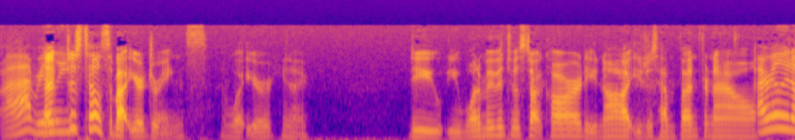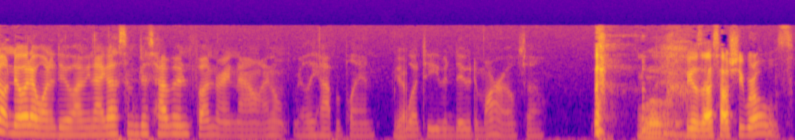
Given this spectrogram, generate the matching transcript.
I Now, really just tell us about your dreams and what you're, you know, Do you you want to move into a stock car? Do you not? You just having fun for now? I really don't know what I want to do. I mean, I guess I'm just having fun right now. I don't really have a plan Yep. what to even do tomorrow. So Well, because that's how she rolls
